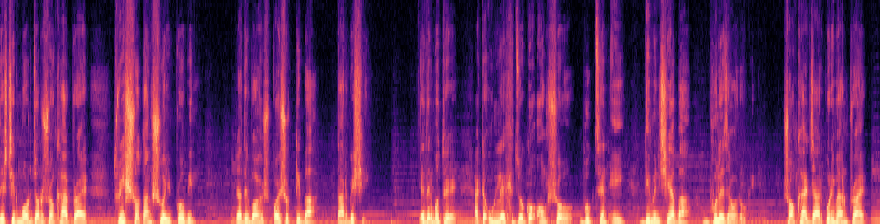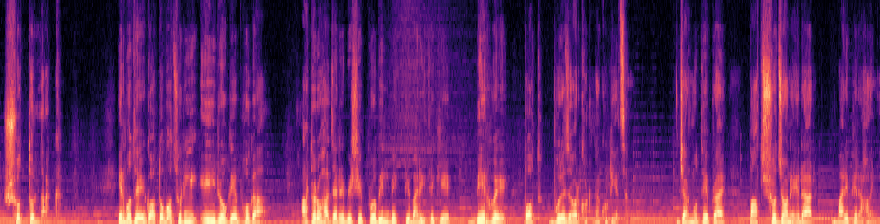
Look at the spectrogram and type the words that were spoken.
দেশটির মোট জনসংখ্যার প্রায় ত্রিশ শতাংশই প্রবীণ, যাদের বয়স পঁয়ষট্টি বা তার বেশি। এদের মধ্যে একটা উল্লেখযোগ্য অংশ ভুগছেন এই ডিমেনশিয়া বা ভুলে যাওয়া রোগে। সংখ্যার যার পরিমাণ প্রায় সত্তর লাখ। এর মধ্যে গত বছরই এই রোগে ভোগা আঠারো হাজারের বেশি প্রবীণ ব্যক্তি বাড়ি থেকে বের হয়ে পথ ভুলে যাওয়ার ঘটনা ঘটিয়েছেন, যার মধ্যে প্রায় পাঁচশো জনের আর বাড়ি ফেরা হয়নি।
